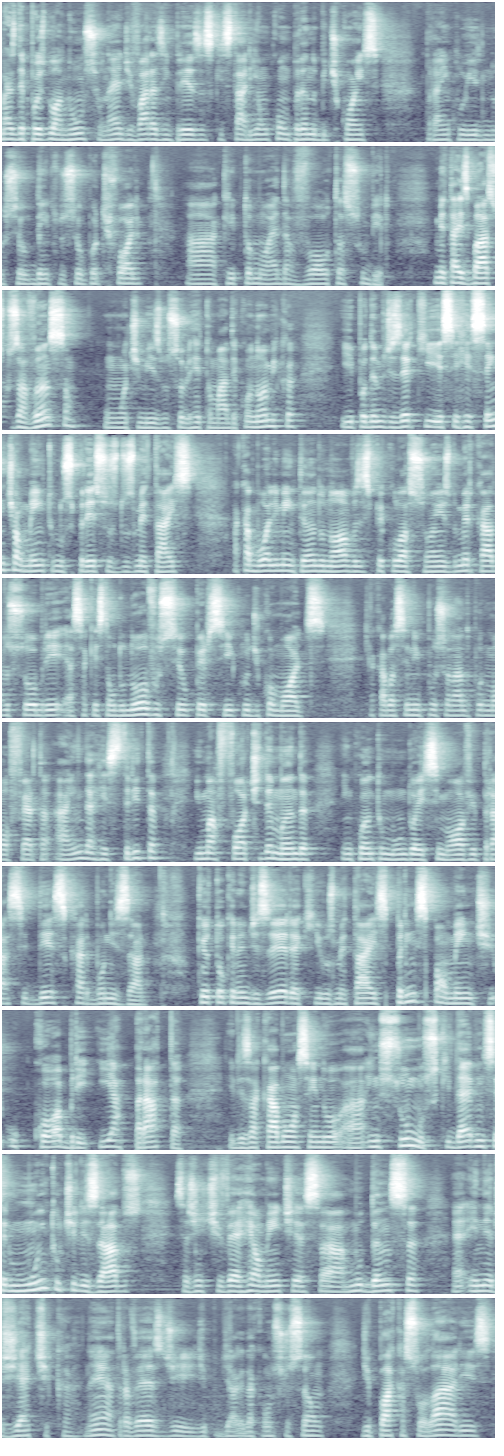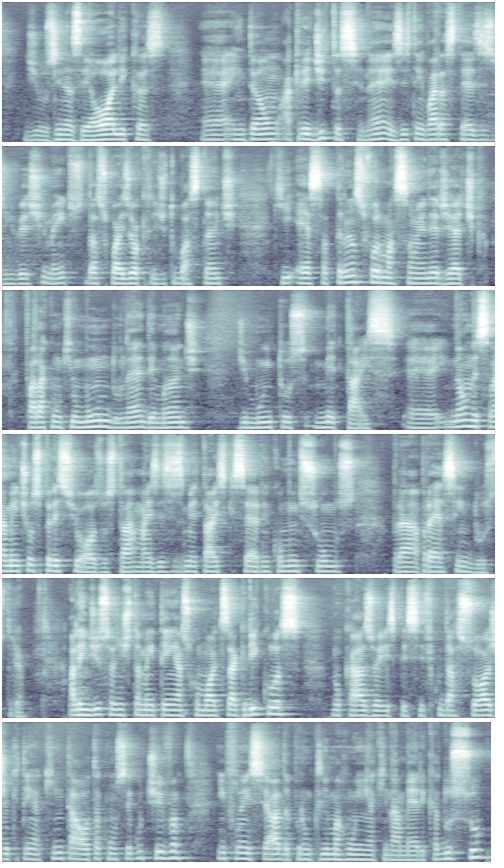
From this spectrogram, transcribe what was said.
mas depois do anúncio né, de várias empresas que estariam comprando bitcoins para incluir no seu, dentro do seu portfólio, a criptomoeda volta a subir. Metais básicos avançam, com um otimismo sobre retomada econômica, e podemos dizer que esse recente aumento nos preços dos metais acabou alimentando novas especulações do mercado sobre essa questão do novo super ciclo de commodities, que acaba sendo impulsionado por uma oferta ainda restrita e uma forte demanda, enquanto o mundo aí se move para se descarbonizar. O que eu estou querendo dizer é que os metais, principalmente o cobre e a prata, eles acabam sendo ah, insumos que devem ser muito utilizados se a gente tiver realmente essa mudança é, energética, né, através de, de, de, da construção de placas solares, de usinas eólicas. É, então, acredita-se, né, existem várias teses de investimentos, das quais eu acredito bastante que essa transformação energética fará com que o mundo né, demande de muitos metais, é, não necessariamente os preciosos, tá? mas esses metais que servem como insumos para essa indústria. Além disso, a gente também tem as commodities agrícolas, no caso aí específico da soja, que tem a quinta alta consecutiva, influenciada por um clima ruim aqui na América do Sul,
